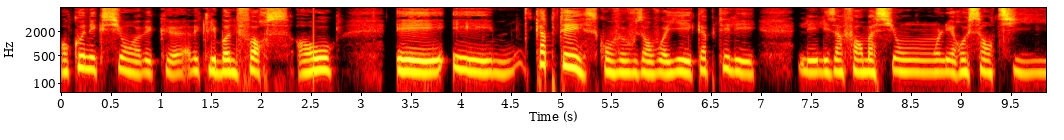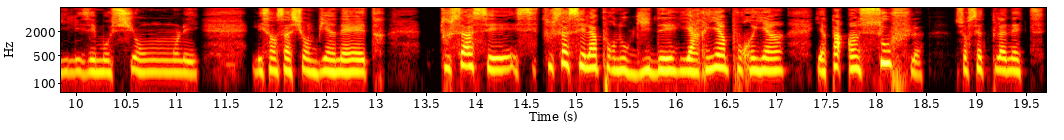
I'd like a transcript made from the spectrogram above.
en connexion avec, euh, avec les bonnes forces en haut et, et captez ce qu'on veut vous envoyer, captez les, les, les, informations, les ressentis, les émotions, les, les sensations de bien-être. Tout ça, c'est tout ça, c'est là pour nous guider. Il n'y a rien pour rien. Il n'y a pas un souffle sur cette planète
